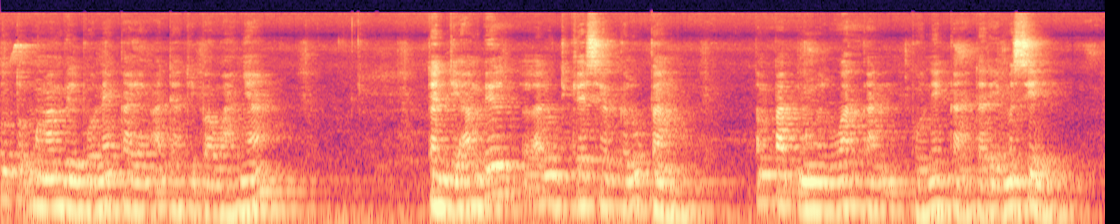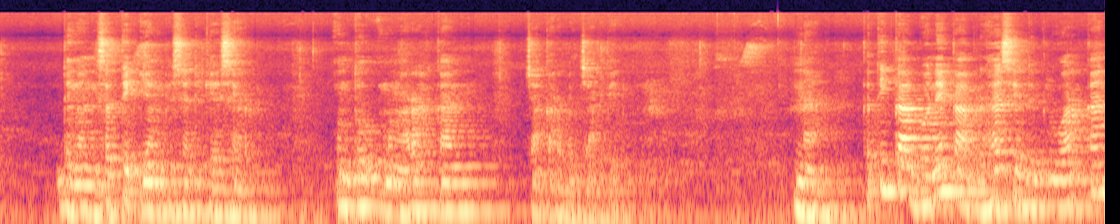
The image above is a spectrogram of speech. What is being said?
untuk mengambil boneka yang ada di bawahnya dan diambil lalu digeser ke lubang tempat mengeluarkan boneka dari mesin dengan setik yang bisa digeser untuk mengarahkan cakar pencapit. Nah, ketika boneka berhasil dikeluarkan,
